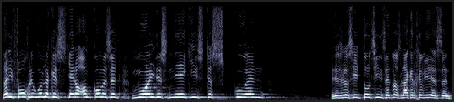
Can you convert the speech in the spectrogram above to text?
dat die volgende oomblik as jy daar aankom is dit mooi, dis netjies, dis skoon. En dis hulle sê totsiens, dit was lekker gewees en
